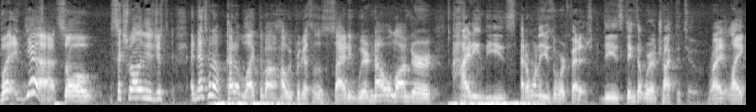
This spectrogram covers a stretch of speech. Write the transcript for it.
But yeah, so sexuality is just, and that's what I've kind of liked about how we progress as a society. We're no longer hiding these, I don't want to use the word fetish, these things that we're attracted to, right? Like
